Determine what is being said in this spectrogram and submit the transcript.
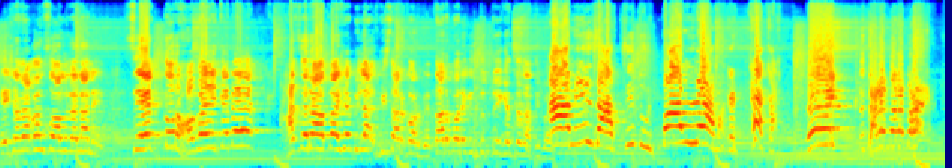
এইসব এখন চলবে না রে চেক তোর হবে এখানে। হাজারা পয়সা বিলা- বিচার করবে। তারপরে কিন্তু তুই এখান থেকে যাতে পারবি। আমি যাচ্ছি তুই পারলে আমাকে ঠেকা। এই, দাঁড়া দাঁড়া দাঁড়া।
